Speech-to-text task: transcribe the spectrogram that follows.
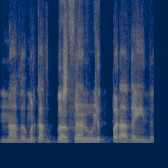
Nada, o mercado bastante o... parado ainda.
